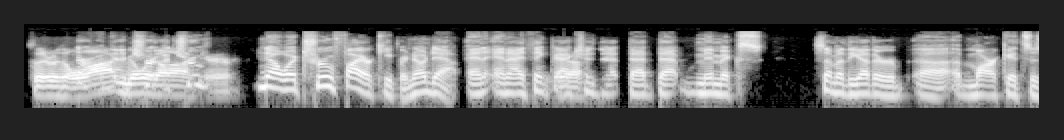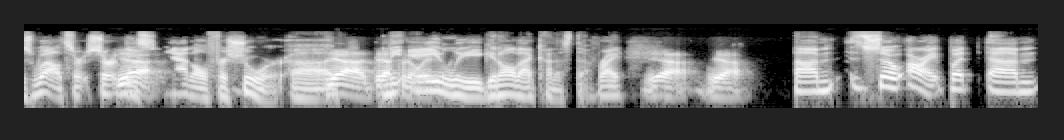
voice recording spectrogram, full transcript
So there was a lot a going on true, here. No, a true firekeeper, no doubt, and and I think yeah. actually that that that mimics some of the other uh, markets as well. certainly yeah. Seattle for sure. Uh, yeah, definitely. The A League and all that kind of stuff, right? Yeah, yeah. Um, so, all right, but um,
